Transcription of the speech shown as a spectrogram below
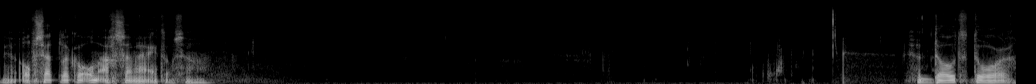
ja, opzettelijke onachtzaamheid of zo. Dood door,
